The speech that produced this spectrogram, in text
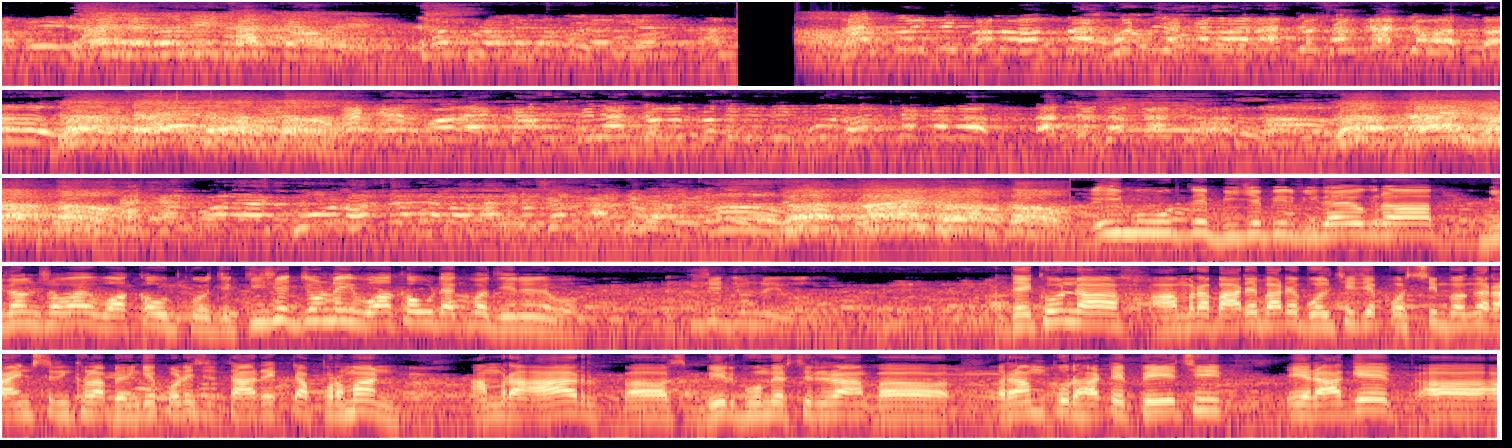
হবে। রাজনৈতিক গণহত্যা ঘটছে কেন? রাজ্য সরকার জবাব দাও। একের পর এক কাউন্সিলর জনপ্রতিনিধি খুন হচ্ছে কেন? রাজ্য সরকার জবাব দাও। একের পর এক খুন হচ্ছে কেন? রাজ্য সরকার জবাব দাও। এই মুহূর্তে বিজেপির বিধায়করা বিধানসভায় ওয়াকআউট করেছে। কিসের জন্য এই ওয়াকআউট একবার জেনে নেব। কিসের জন্য এই walkout? দেখুন আমরা বারে বারে বলছি যে পশ্চিমবঙ্গের আইন শৃঙ্খলা ভেঙে পড়েছে, তার একটা প্রমাণ আমরা আর বীরভূমের শ্রীরাম রামপুর হাটে পেয়েছি। এর আগে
